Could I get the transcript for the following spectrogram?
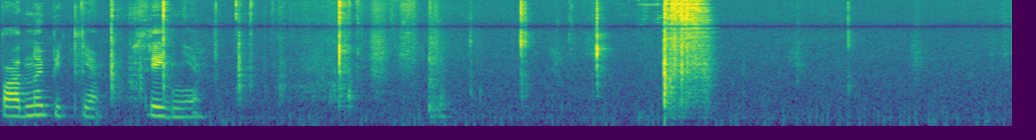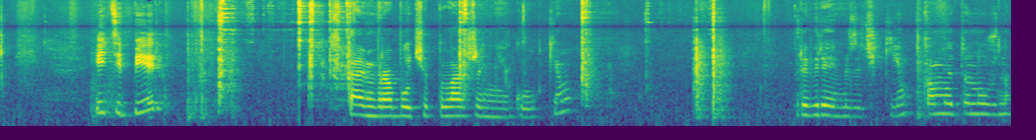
по одной петле средние. И теперь ставим в рабочее положение иголки. Проверяем язычки, кому это нужно.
